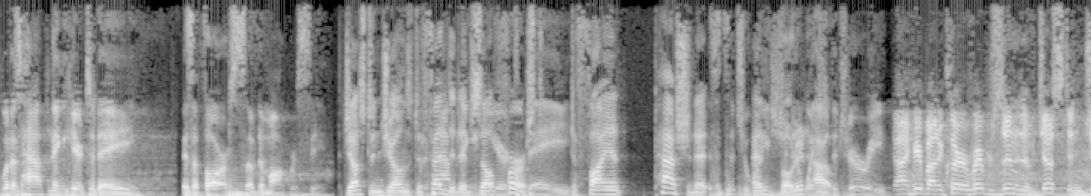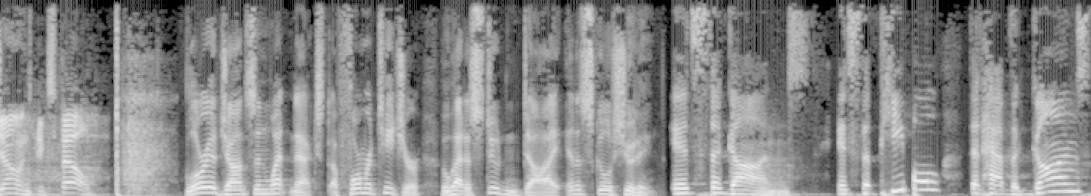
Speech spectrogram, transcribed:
What is happening here today is a farce of democracy. Justin Jones defended himself first, today defiant, passionate, and voted out. The jury I hereby declare Representative Justin Jones expelled. Gloria Johnson went next, a former teacher who had a student die in a school shooting. It's the guns. It's the people that have the guns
